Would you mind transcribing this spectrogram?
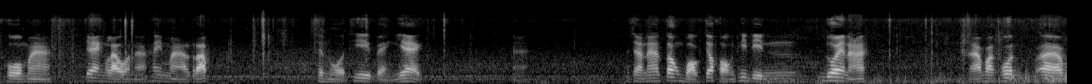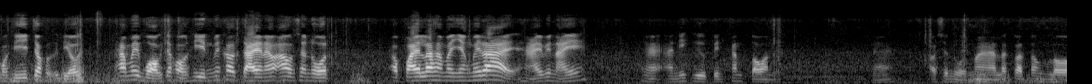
โทรมาแจ้งเรานะ ให้มารับโฉนดที่แบ่งแยกนะเพราะฉะนั้นต้องบอกเจ้าของที่ดินด้วยนะนะบางคนบางทีเจ้าเดี๋ยวถ้าไม่บอกเจ้าของที่ดินไม่เข้าใจนะเอาโฉนด เอาไปแล้วทำไมยังไม่ได้หายไปไหนนะอันนี้คือเป็นขั้นตอนนะเอาฉนดมาแล้วก็ต้องรอ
